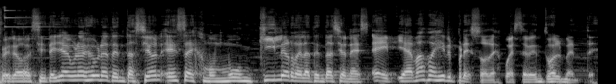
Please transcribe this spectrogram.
Pero si tenía alguna vez una tentación, esa es como un killer de la tentación. Es, y además vas a ir preso después, eventualmente.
